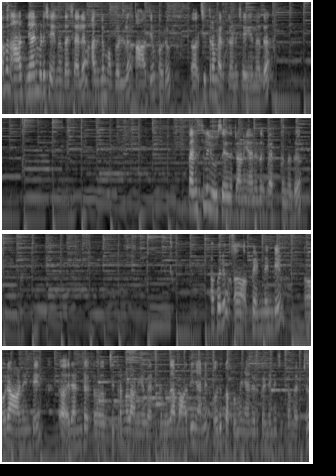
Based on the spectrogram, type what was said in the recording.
അപ്പം ഞാനിവിടെ ചെയ്യുന്നത് എന്താ വെച്ചാൽ അതിന്റെ മുകളിൽ ആദ്യം ഒരു ചിത്രം വരക്കുകയാണ് ചെയ്യുന്നത്. പെൻസിൽ യൂസ് ചെയ്തിട്ടാണ് ഞാനിത് വരക്കുന്നത്. അപ്പോൾ ഒരു പെണ്ണിന്റെയും ഒരാണിന്റെയും രണ്ട് ചിത്രങ്ങളാണ് ഞാൻ വരക്കുന്നത്. അപ്പോൾ ആദ്യം ഞാൻ ഒരു കപ്പുമ്പോൾ ഞാനൊരു പെണ്ണിന്റെ ചിത്രം വരച്ചു.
